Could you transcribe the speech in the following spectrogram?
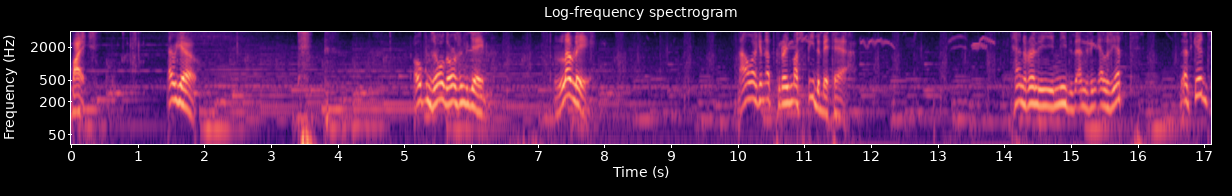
buy it. There we go. Opens all doors in the game. Lovely. Now I can upgrade my speed a bit here. Haven't really needed anything else yet. That's good.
